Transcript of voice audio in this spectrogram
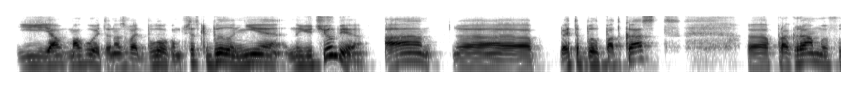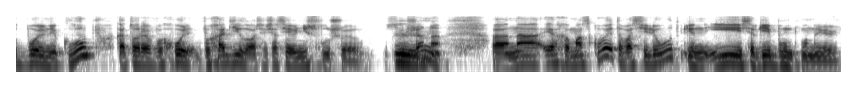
и я могу это назвать блогом, все-таки было не на YouTube, а э, это был подкаст Э, программы «Футбольный клуб», которая выход, выходила, сейчас я ее не слушаю совершенно, mm. на «Эхо Москвы». Это Василий Уткин и Сергей Бунтман ее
